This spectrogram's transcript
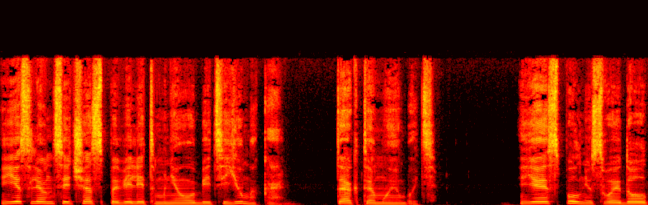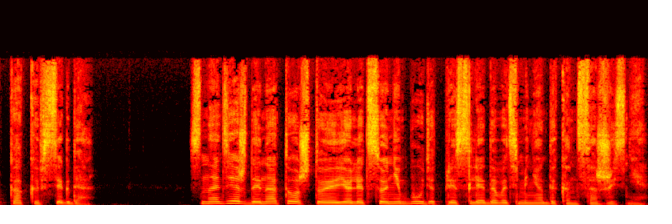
Если он сейчас повелит мне убить Юмака, так тому и быть. Я исполню свой долг, как и всегда. С надеждой на то, что ее лицо не будет преследовать меня до конца жизни.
